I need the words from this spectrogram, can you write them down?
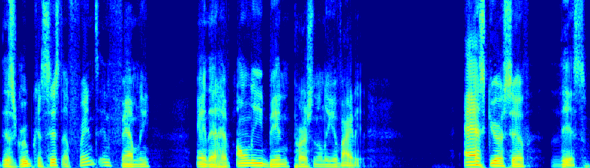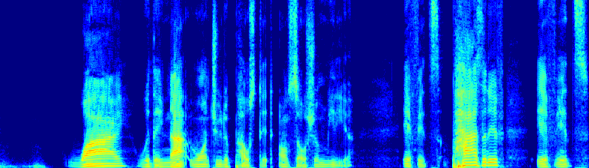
This group consists of friends and family and that have only been personally invited. Ask yourself this why would they not want you to post it on social media? If it's positive, if it's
